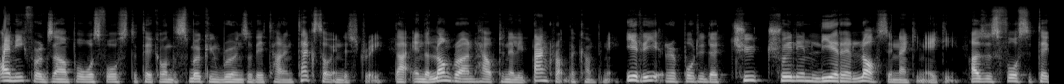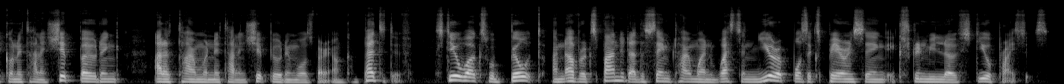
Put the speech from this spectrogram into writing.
ENI, for example, was forced to take on the smoking ruins of the Italian textile industry, that in the long run helped to nearly bankrupt the company. IRI reported a 2 trillion lire loss in 1980, as it was forced to take on Italian shipbuilding at a time when Italian shipbuilding was very uncompetitive. Steelworks were built and other expanded at the same time when Western Europe was experiencing extremely low steel prices.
